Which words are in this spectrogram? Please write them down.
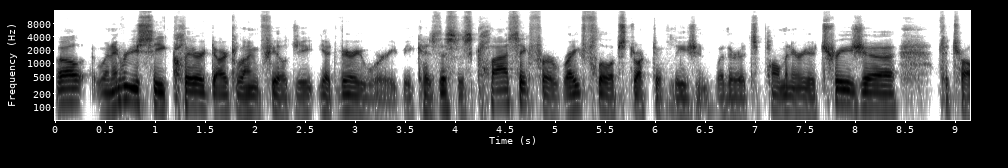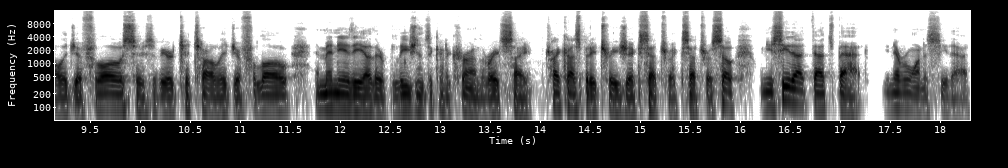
Well, whenever you see clear dark lung fields, you get very worried because this is classic for a right flow obstructive lesion, whether it's pulmonary atresia, tetralogy of Fallot, severe tetralogy of Fallot, and many of the other lesions that can occur on the right side, tricuspid atresia, et cetera, et cetera. So when you see that, that's bad. You never want to see that.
